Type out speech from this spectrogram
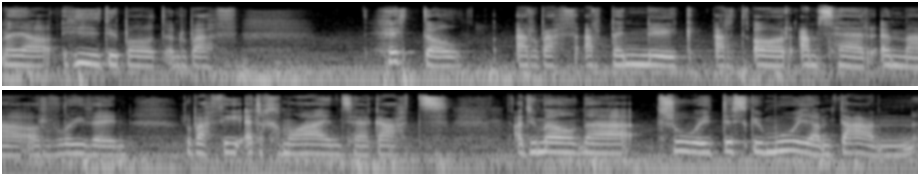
mae o hyd i'r bod yn rhywbeth hydol a rhywbeth arbennig ar, o'r amser yma o'r flwyddyn, rhywbeth i edrych ymlaen tuag at. A dwi'n meddwl na trwy dysgu mwy amdan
